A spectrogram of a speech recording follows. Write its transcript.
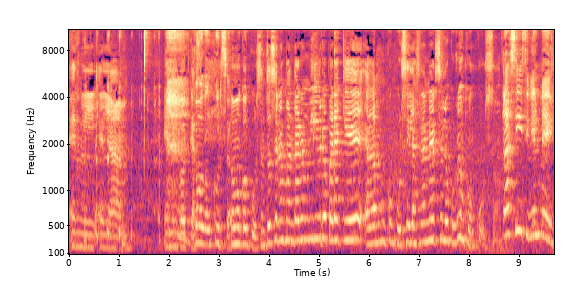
en el, en la, en el podcast. Como concurso. Como concurso. Entonces nos mandaron un libro para que hagamos un concurso. Y a la Fran Nerd se le ocurrió un concurso. Ah, sí, sí vi el mail.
